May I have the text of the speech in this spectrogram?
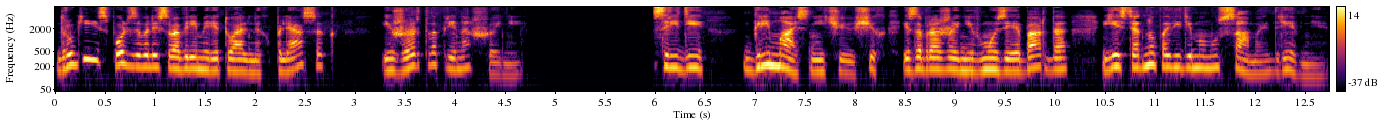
другие использовались во время ритуальных плясок и жертвоприношений. Среди гримасничающих изображений в музее Барда есть одно, по-видимому, самое древнее.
